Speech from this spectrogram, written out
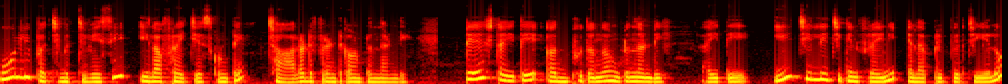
ఓన్లీ పచ్చిమిర్చి వేసి ఇలా ఫ్రై చేసుకుంటే చాలా డిఫరెంట్గా ఉంటుందండి. టేస్ట్ అయితే అద్భుతంగా ఉంటుందండి. అయితే ఈ చిల్లీ చికెన్ ఫ్రైని ఎలా ప్రిపేర్ చేయాలో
